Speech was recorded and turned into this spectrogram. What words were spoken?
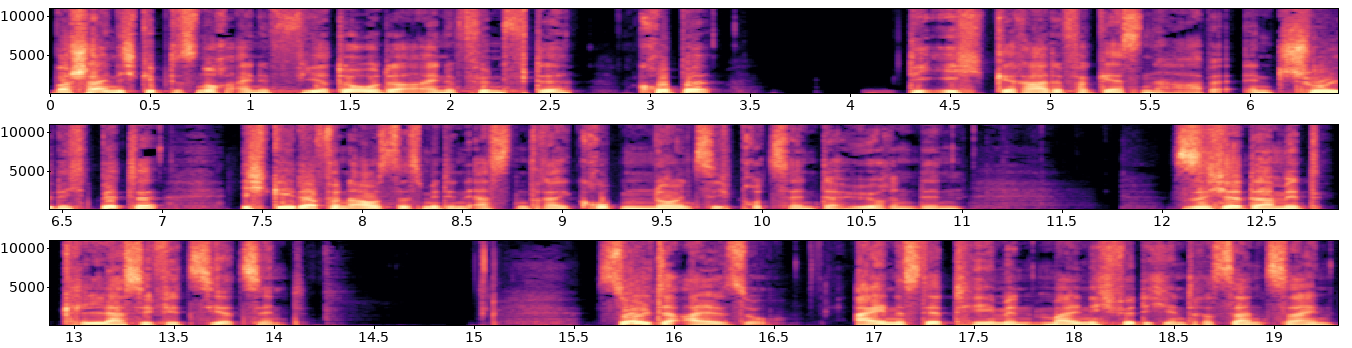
Wahrscheinlich gibt es noch eine vierte oder eine fünfte Gruppe, die ich gerade vergessen habe. Entschuldigt bitte. Ich gehe davon aus, dass mit den ersten drei Gruppen 90 Prozent der Hörenden sicher damit klassifiziert sind. Sollte also eines der Themen mal nicht für dich interessant sein,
